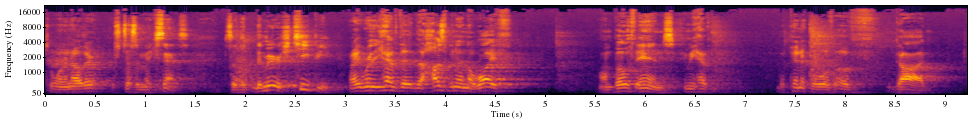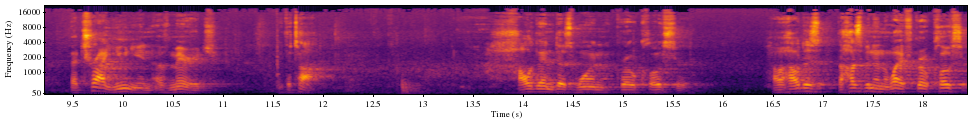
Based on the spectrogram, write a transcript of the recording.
to one another, which doesn't make sense. So the, the marriage teepee, right, where you have the, the husband and the wife on both ends, and we have the pinnacle of, of God, that tri-union of marriage at the top. How then does one grow closer? How, how does the husband and the wife grow closer?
